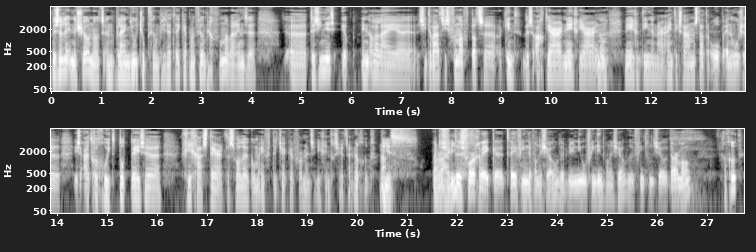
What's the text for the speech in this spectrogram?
We zullen in de show notes een klein YouTube filmpje zetten. Ik heb een filmpje gevonden waarin ze eh, te zien is op, in allerlei eh, situaties vanaf dat ze kind. Dus acht jaar, negen jaar en dan 19 en haar eindexamen staat erop. En hoe ze is uitgegroeid tot deze gigaster. Dat is wel leuk om even te checken voor mensen die geïnteresseerd zijn. Heel goed. Nou, Yes. Maar dus, dus vorige week eh, twee vrienden van de show. We hebben nu een nieuwe vriendin van de show. De vriend van de show, Tarmo. gaat goed.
